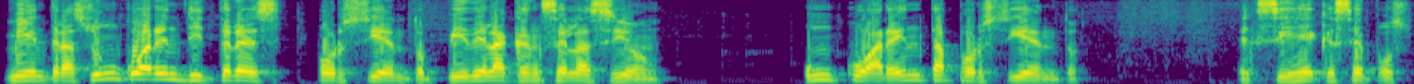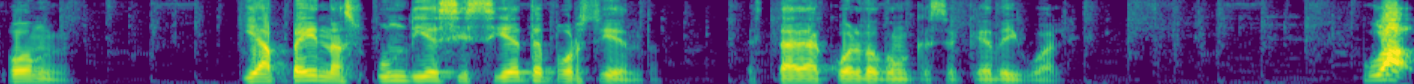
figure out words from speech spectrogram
Mientras un 43% pide la cancelación, un 40% exige que se posponga y apenas un 17% está de acuerdo con que se quede igual. Wow.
